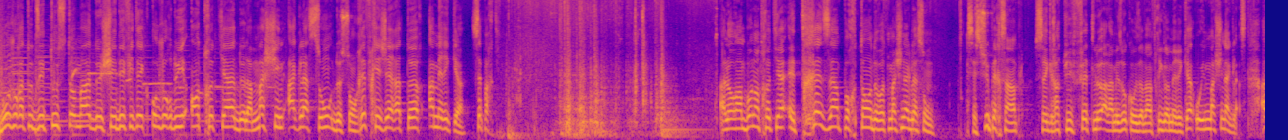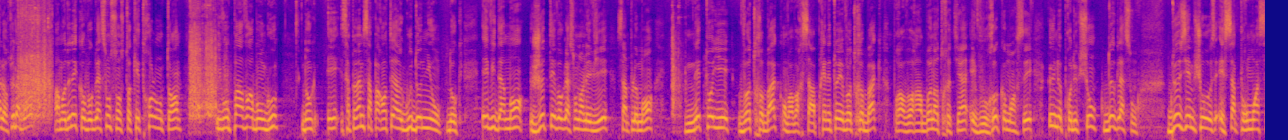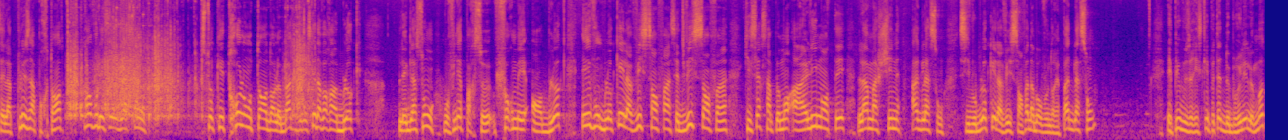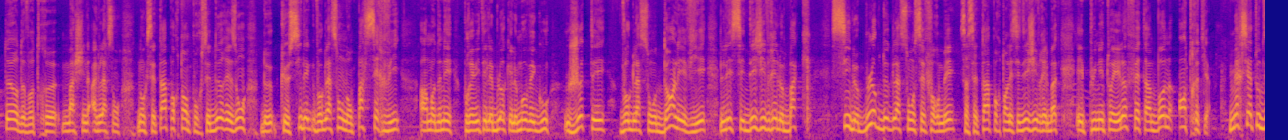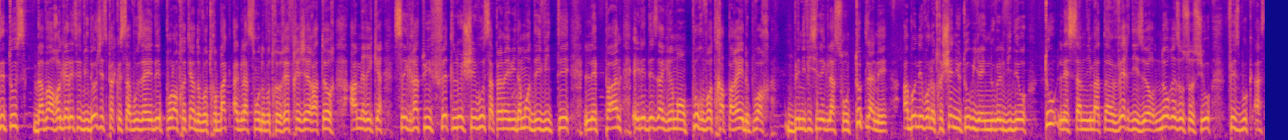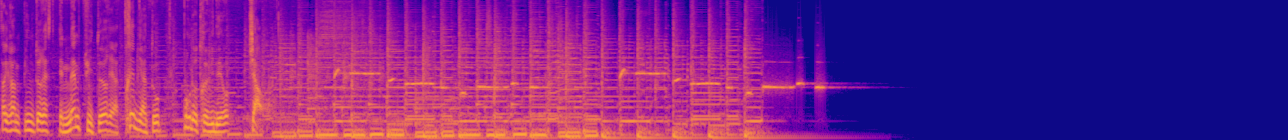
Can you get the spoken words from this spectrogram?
Bonjour à toutes et tous, Thomas de chez DefiTech. Aujourd'hui, entretien de la machine à glaçons de son réfrigérateur américain. C'est parti. Alors un bon entretien est très important de votre machine à glaçons. C'est super simple, c'est gratuit, faites-le à la maison quand vous avez un frigo américain ou une machine à glace. Alors tout d'abord, à un moment donné, quand vos glaçons sont stockés trop longtemps, ils vont pas avoir bon goût. Donc, et ça peut même s'apparenter à un goût d'oignon. Donc évidemment, jetez vos glaçons dans l'évier simplement nettoyez votre bac, on va voir ça après, nettoyez votre bac pour avoir un bon entretien et vous recommencez une production de glaçons. Deuxième chose, et ça pour moi c'est la plus importante, quand vous laissez les glaçons stocker trop longtemps dans le bac, vous risquez d'avoir un bloc les glaçons vont finir par se former en bloc et vont bloquer la vis sans fin. Cette vis sans fin qui sert simplement à alimenter la machine à glaçons. Si vous bloquez la vis sans fin, d'abord vous n'aurez pas de glaçons et puis vous risquez peut-être de brûler le moteur de votre machine à glaçons. Donc c'est important pour ces deux raisons que si vos glaçons n'ont pas servi, à un moment donné, pour éviter les blocs et le mauvais goût, jetez vos glaçons dans l'évier, laissez dégivrer le bac si le bloc de glaçons s'est formé, ça c'est important, laissez dégivrer le bac et puis nettoyez-le, faites un bon entretien. Merci à toutes et tous d'avoir regardé cette vidéo. J'espère que ça vous a aidé pour l'entretien de votre bac à glaçons, de votre réfrigérateur américain. C'est gratuit, faites-le chez vous. Ça permet évidemment d'éviter les pannes et les désagréments pour votre appareil, de pouvoir bénéficier des glaçons toute l'année. Abonnez-vous à notre chaîne YouTube. Il y a une nouvelle vidéo tous les samedis matins vers 10h. Nos réseaux sociaux, Facebook, Instagram, Pinterest et même Twitter. Et à très bientôt pour d'autres vidéos. Ciao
